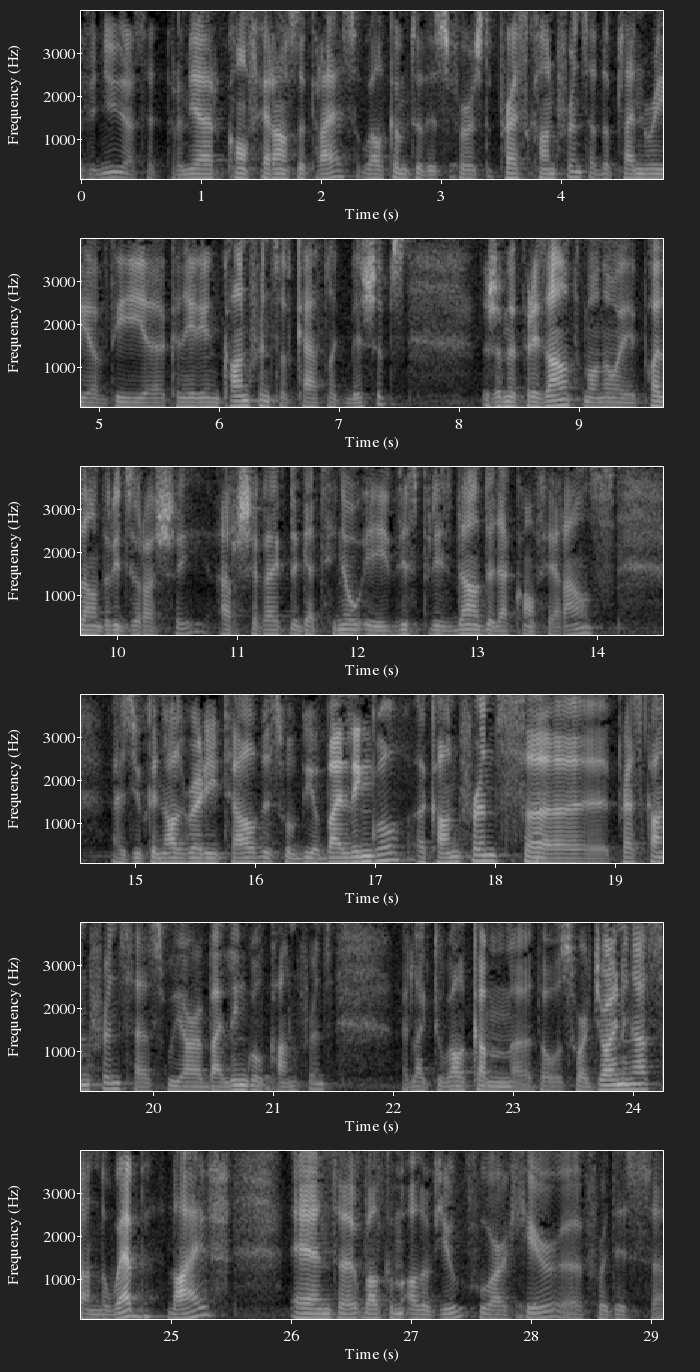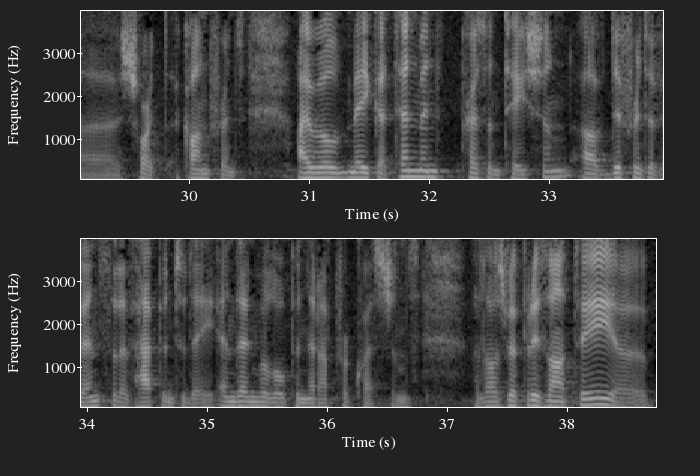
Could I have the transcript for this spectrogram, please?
bienvenue à cette première conférence de presse. Welcome to this first press conference at the plenary of the uh, Canadian Conference of Catholic Bishops. Je me présente, mon nom est Paul-André Durocher, archevêque de Gatineau et vice-président de la conférence. As you can already tell, this will be a bilingual a conference, uh, press conference, as we are a bilingual conference. I'd like to welcome uh, those who are joining us on the web live and uh, welcome all of you who are here uh, for this uh, short conference. I will make a 10 minute presentation of different events that have happened today, and then we'll open it up for questions. Alors, je vais présenter euh,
